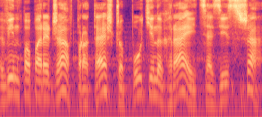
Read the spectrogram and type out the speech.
Він попереджав про те, що Путін грається зі США.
